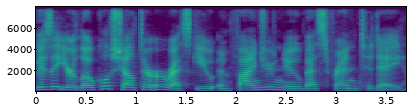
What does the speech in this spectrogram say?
Visit your local shelter or rescue and find your new best friend today.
